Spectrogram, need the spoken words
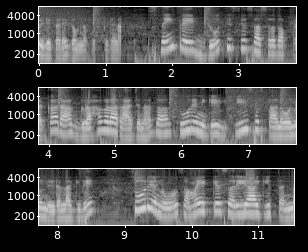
ವಿಡಿಯೋ ಕಡೆ ಗಮನ ಕೊಟ್ಬಿಡೋಣ. ಸ್ನೇಹಿತರೆ, ಜ್ಯೋತಿಷ್ಯ ಶಾಸ್ತ್ರದ ಪ್ರಕಾರ ಗ್ರಹಗಳ ರಾಜನಾದ ಸೂರ್ಯನಿಗೆ ವಿಶೇಷ ಸ್ಥಾನವನ್ನು ನೀಡಲಾಗಿದೆ. ಸೂರ್ಯನು ಸಮಯಕ್ಕೆ ಸರಿಯಾಗಿ ತನ್ನ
